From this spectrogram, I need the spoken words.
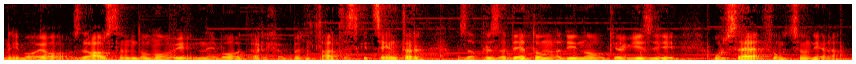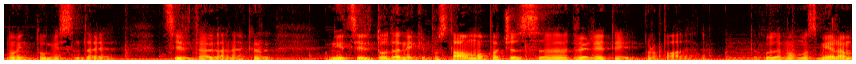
ne bojo zdravstveni domovi, ne bo rehabilitacijski center za prizadeto mladino v Kirgiziji vse funkcionira. No, in to mislim, da je cilj tega, ne? ker ni cilj to, da nekaj postavimo, pa čez eh, dve leti propade. Ne? Tako da imamo zmeraj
